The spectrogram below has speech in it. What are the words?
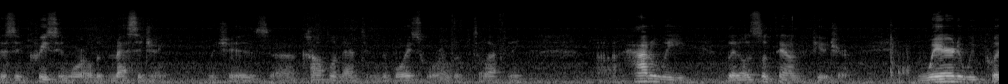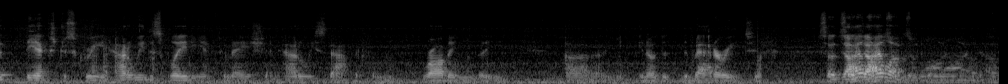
This increasing world of messaging, which is uh, complementing the voice world of telephony. Uh, how do we, let- let's look down the future. Where do we put the extra screen? How do we display the information? How do we stop it from robbing the, uh, you know, the, the battery to? So So dialogues dialogues would would go go on on of,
